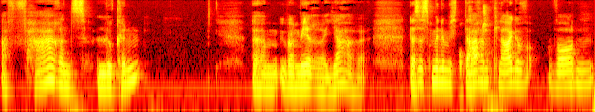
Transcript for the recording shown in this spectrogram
Erfahrenslücken ähm, über mehrere Jahre. Das ist mir nämlich oh daran klar geworden.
